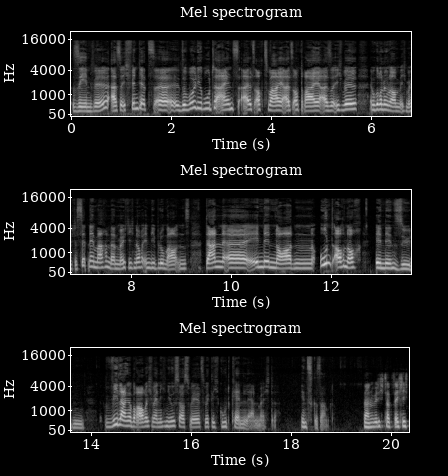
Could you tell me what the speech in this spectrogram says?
sehen will, also ich finde jetzt äh, sowohl die Route 1 als auch 2 als auch 3, also ich will im Grunde genommen, ich möchte Sydney machen, dann möchte ich noch in die Blue Mountains, dann äh, in den Norden und auch noch in den Süden. Wie lange brauche ich, wenn ich New South Wales wirklich gut kennenlernen möchte? Insgesamt. Dann würde ich tatsächlich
